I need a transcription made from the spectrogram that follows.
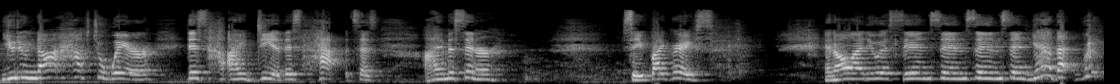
You do not have to wear this idea, this hat that says, I am a sinner, saved by grace. And all I do is sin, sin, sin, sin. Yeah, that,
